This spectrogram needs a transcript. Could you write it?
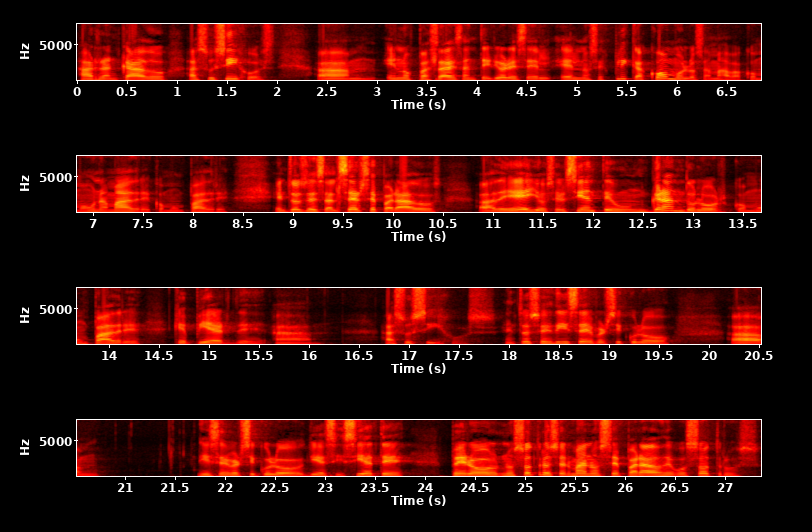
arrancado a sus hijos en los pasajes anteriores él, nos explica cómo los amaba, como una madre, como un padre. Entonces, al ser separados ah, de ellos, él siente un gran dolor como un padre que pierde a, sus hijos. Entonces dice el versículo, dice el versículo 17, pero nosotros hermanos separados de vosotros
